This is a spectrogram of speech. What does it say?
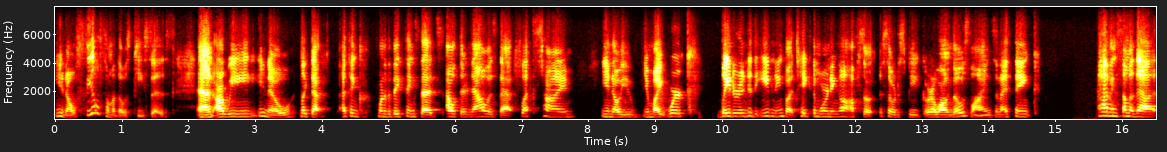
you know feel some of those pieces? And are we you know like that i think one of the big things that's out there now is that flex time. You know you you might work later into the evening but take the morning off so so to speak or along those lines. And i think having some of that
